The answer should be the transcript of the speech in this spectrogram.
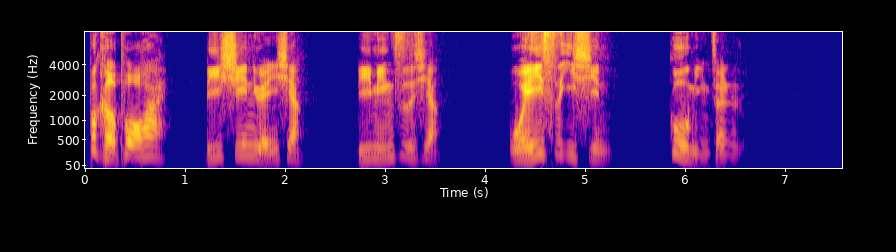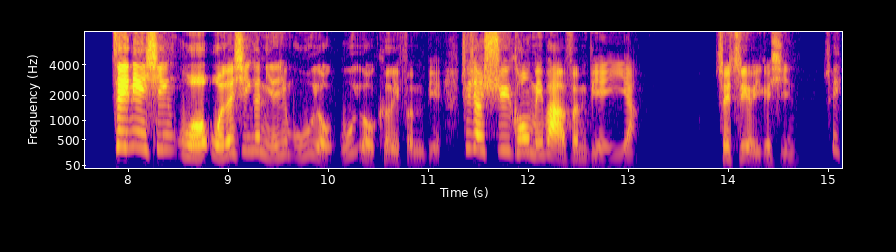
不可破坏，离心原相，离名自相，唯是一心，故名真如。这一念心，我我的心跟你的心无有无有可以分别，就像虚空没办法分别一样，所以只有一个心。所以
